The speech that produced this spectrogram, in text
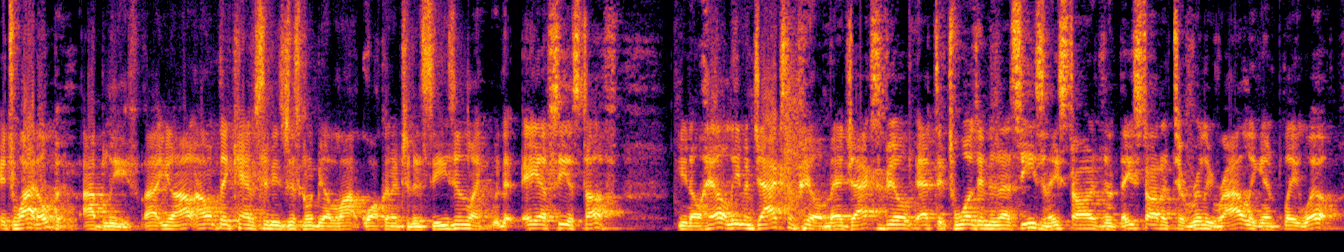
it's wide open, I believe. Uh, you know, I, I, don't think Kansas City is just going to be a lock walking into the season. Like the AFC is tough. You know, hell, even Jacksonville, man. Jacksonville at the, towards the end of that season, they started to, they started to really rally and play well.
